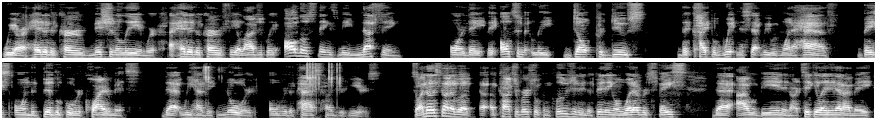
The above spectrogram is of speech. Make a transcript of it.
we are ahead of the curve missionally and we're ahead of the curve theologically, all those things mean nothing or they, they ultimately don't produce the type of witness that we would want to have based on the biblical requirements that we have ignored over the past hundred years. So I know it's kind of a, a controversial conclusion, and depending on whatever space that I would be in and articulating that, I may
